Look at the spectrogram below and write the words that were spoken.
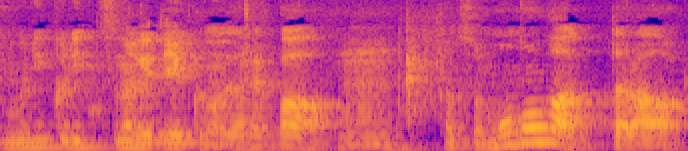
無理くりつなげていくのであればうん。その物があったら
